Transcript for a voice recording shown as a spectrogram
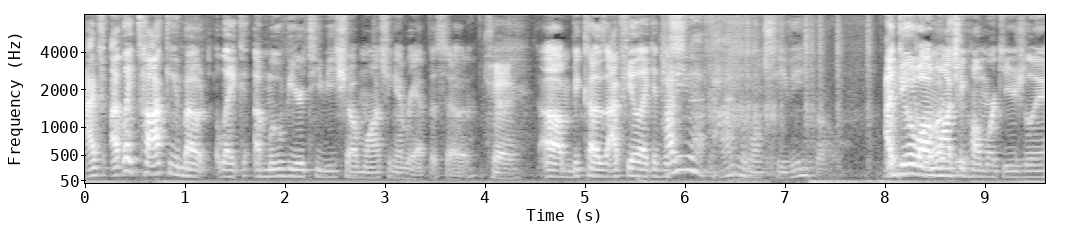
I've, I like talking about like a movie or TV show I'm watching every episode. Okay. Um, because I feel like it just. How do you have time to watch TV, bro? I do it while I'm watching it? homework usually.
